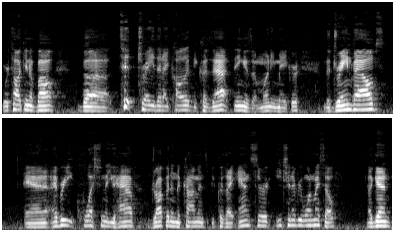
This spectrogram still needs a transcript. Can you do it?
we're talking about the tip tray that I call it because that thing is a money maker. The drain valves and every question that you have, drop it in the comments because I answer each and every one myself. Again,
